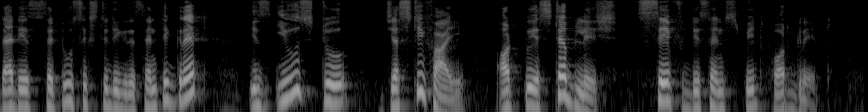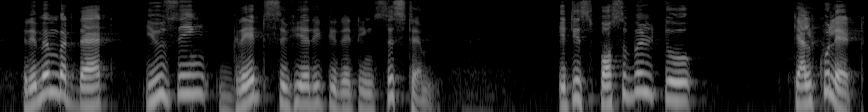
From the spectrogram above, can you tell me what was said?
that is say 260 degree centigrade is used to justify or to establish safe descent speed for grade. Remember that using grade severity rating system, it is possible to calculate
